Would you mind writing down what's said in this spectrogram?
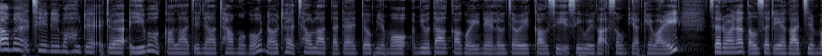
တာမန်အခြေအနေမဟုတ်တဲ့အတွက်အရေးပေါ်ကာလကြီးညာထားမှုကိုနောက်ထပ်6လတက်တန်းတိုးမြင့်မှုအမျိုးသားကာကွယ်ရေးနဲ့လုံခြုံရေးကောင်စီအစည်းအဝေးကအဆုံးဖြတ်ခဲ့ပါတယ်။ဇန်နဝါရီလ31ရက်ကကျင်းပ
